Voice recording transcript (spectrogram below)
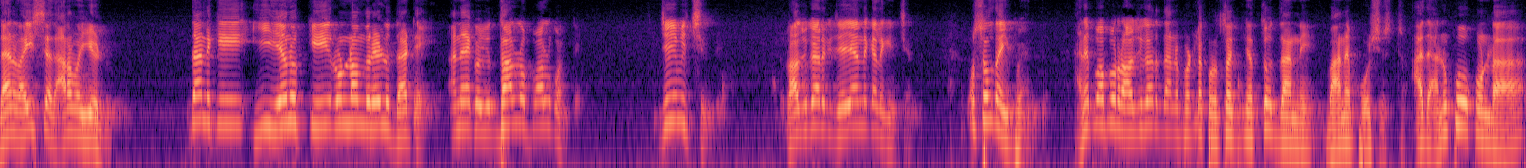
దాని వయస్సు అది అరవై ఏళ్ళు. దానికి ఈ ఏనుక్కి రెండు వందల ఏళ్ళు దాటాయి. అనేక యుద్ధాల్లో పాల్గొంది. జయమిచ్చింది. రాజుగారికి జయాన్ని కలిగించింది. ముసలిది అయిపోయింది. అని పాపం రాజుగారు దాని పట్ల కృతజ్ఞతతో దాన్ని బాగానే పోషిస్తుంది అది అనుకోకుండా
